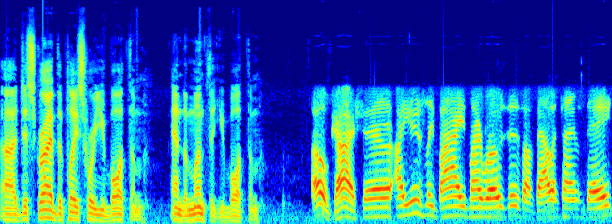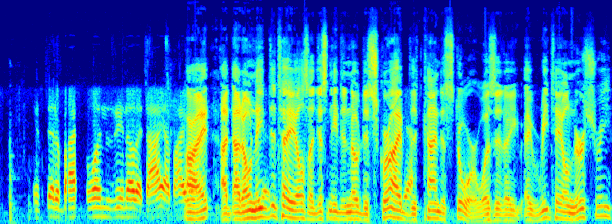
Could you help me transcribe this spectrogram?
uh, describe the place where you bought them and the month that you bought them. Oh gosh, uh, I usually buy my roses on Valentine's Day instead of buying the ones you know that die. I buy. All right. I, I don't need details. I just need to know describe Yeah. the kind of store. Was it a, a retail nursery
